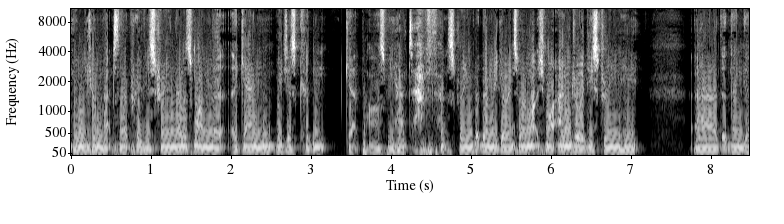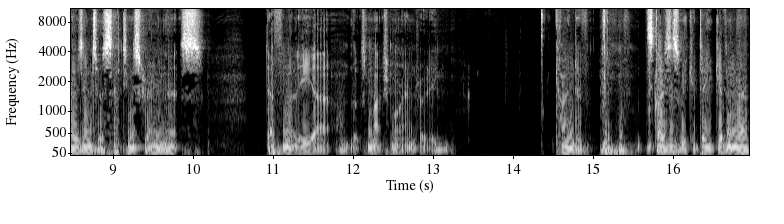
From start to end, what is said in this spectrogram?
when you come back to that previous screen, there was one that, again, we just couldn't get past. We had to have that screen, but then we go into a much more Androidy screen here uh, that then goes into a setting screen that's definitely uh, looks much more Androidy. Kind of as close as we could do, given the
